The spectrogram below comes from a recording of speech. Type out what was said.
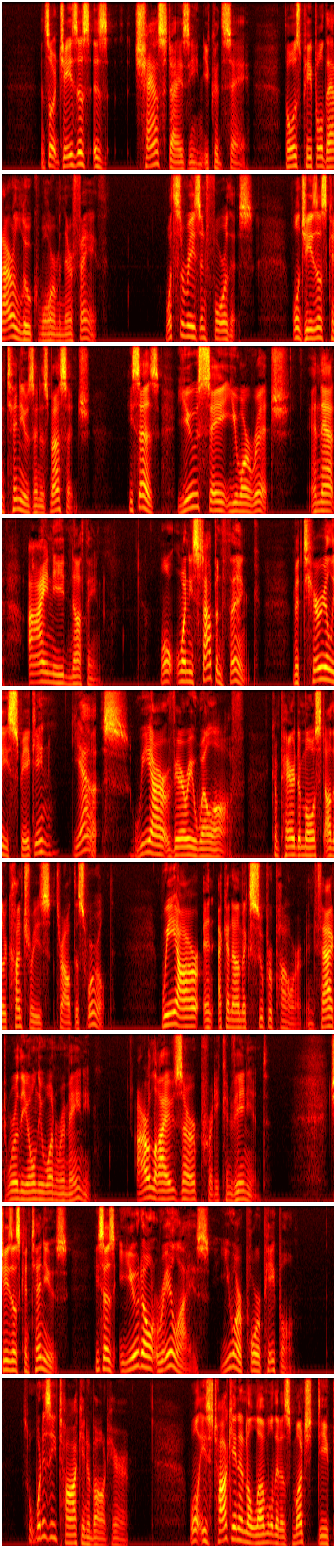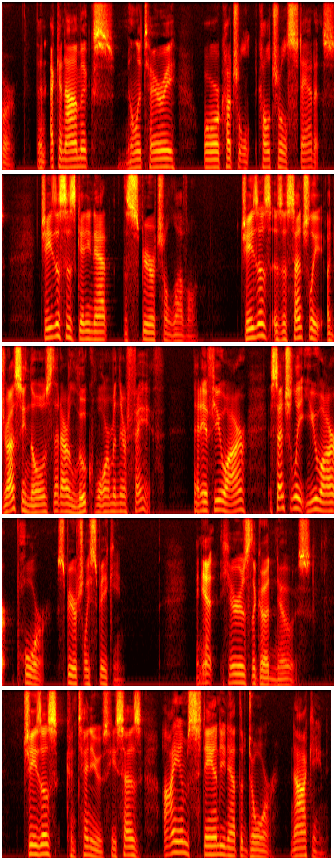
And so Jesus is chastising, you could say, those people that are lukewarm in their faith. What's the reason for this? Well, Jesus continues in his message. He says, You say you are rich and that I need nothing. Well, when you stop and think, materially speaking, yes, we are very well off compared to most other countries throughout this world. We are an economic superpower. In fact, we're the only one remaining. Our lives are pretty convenient. Jesus continues. He says, You don't realize you are poor people. So, what is he talking about here? Well, he's talking at a level that is much deeper than economics, military, or cultural, cultural status. Jesus is getting at the spiritual level. Jesus is essentially addressing those that are lukewarm in their faith. That if you are, essentially, you are poor, spiritually speaking. And yet, here's the good news Jesus continues. He says, I am standing at the door, knocking.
